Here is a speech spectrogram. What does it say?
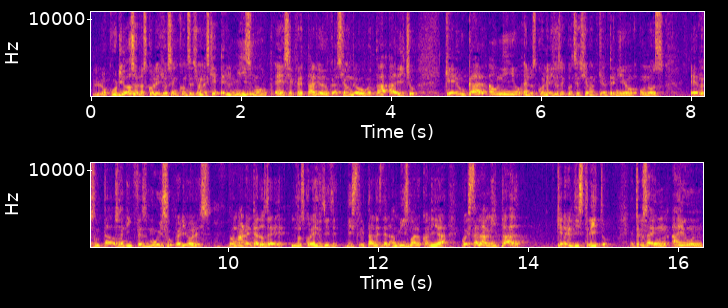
lo curioso de los colegios en concesión es que el mismo eh, secretario de Educación de Bogotá ha dicho que educar a un niño en los colegios en concesión que han tenido unos eh, resultados en ICFES muy superiores, normalmente a los de los colegios dis- distritales de la misma localidad, cuesta la mitad que en el distrito. Entonces hay un, hay un,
